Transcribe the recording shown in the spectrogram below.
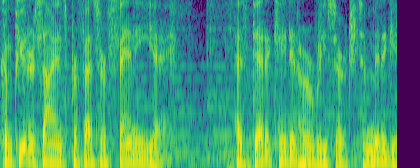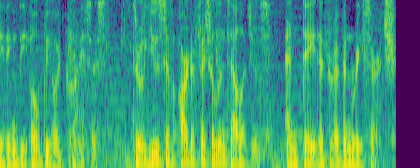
computer science professor Fanny Ye has dedicated her research to mitigating the opioid crisis through use of artificial intelligence and data-driven research.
